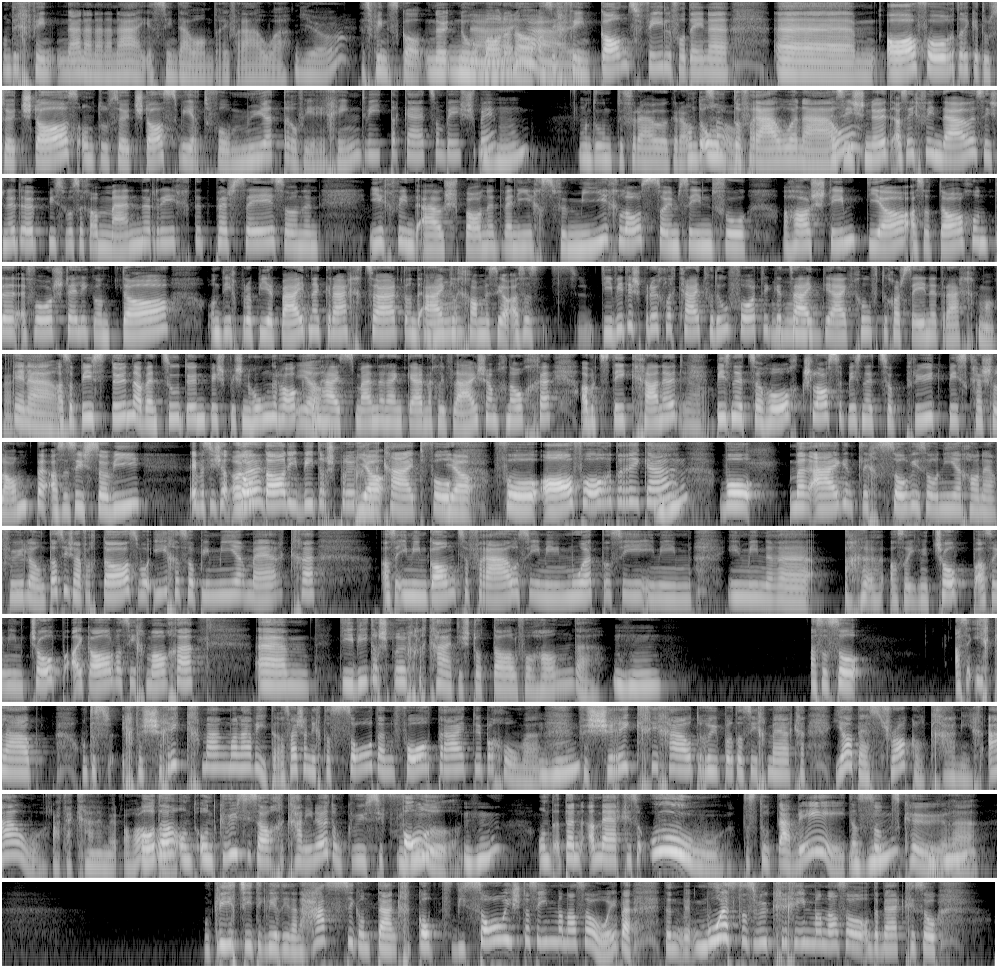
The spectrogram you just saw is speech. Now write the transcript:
Und ich finde, nein, nein, nein, nein, es sind auch andere Frauen. Ja. Ich finde, es geht nicht nur nein, Männer an. Also ich finde, ganz viele von diesen ähm, Anforderungen, du sollst das und du sollst das, wird von Müttern auf ihre Kinder weitergegeben zum Beispiel. Mhm. Und unter Frauen gerade Und unter Frauen auch. Es ist nicht, also ich finde auch, es ist nicht etwas, was sich an Männer richtet per se, sondern ich finde auch spannend, wenn ich es für mich los, so im Sinn von, aha, stimmt, ja, also da kommt eine Vorstellung und da und ich probiere beiden gerecht zu werden und mhm. eigentlich kann man es ja, also die Widersprüchlichkeit der Aufforderungen mhm. zeigt dir eigentlich auf, du kannst es eh nicht recht machen. Genau. Also bist dünn, aber wenn du zu dünn bist, bist du ein Hungerhock, ja. dann heisst es, Männer haben gerne ein bisschen Fleisch am Knochen, aber zu dick auch nicht. Ja. Bist nicht so hochgeschlossen, bist nicht so prüd, bist keine Schlampe. Also es ist so wie... Eben, es ist ja oder? totale Widersprüchlichkeit ja. Von, von Anforderungen, mhm. wo man eigentlich sowieso nie kann erfüllen kann. Und das ist einfach das, was ich so bei mir merke, also in meinem ganzen Frausein, in meinem Muttersein, in, meinem, in meiner, also in meinem Job, also in meinem Job, egal was ich mache, ähm, die Widersprüchlichkeit ist total vorhanden. Mhm. Also so, also ich glaube, und das, ich verschrecke manchmal auch wieder. Also weißt, wenn ich das so dann vortreibt bekomme, mhm. verschrecke ich auch darüber, dass ich merke, ja, den Struggle kenne ich auch. Ah, den kennen wir auch. Oder? Und, und gewisse Sachen kenne ich nicht und gewisse voll. Mhm. Mhm. Und dann merke ich so, uh, das tut auch weh, das so mhm. zu hören. Und gleichzeitig werde ich dann hässig und denke, Gott, wieso ist das immer noch so? Eben, dann muss das wirklich immer noch so. Und dann merke ich so,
